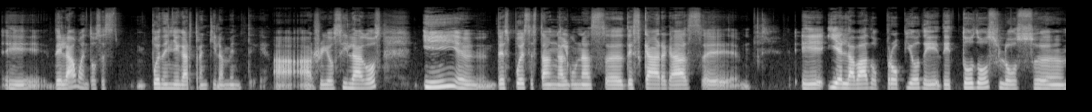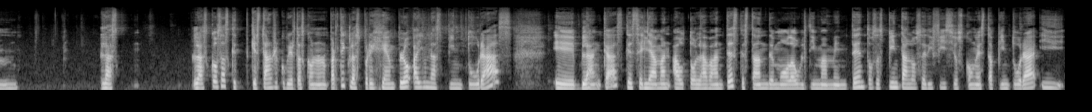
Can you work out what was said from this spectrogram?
eh, del agua. Entonces, pueden llegar tranquilamente a, ríos y lagos y eh, después están algunas eh, descargas y el lavado propio de, todos los em, las, las cosas que, que, están recubiertas con nanopartículas. Por ejemplo, hay unas pinturas eh, blancas que se llaman autolavantes, que están de moda últimamente. Entonces pintan los edificios con esta pintura y,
